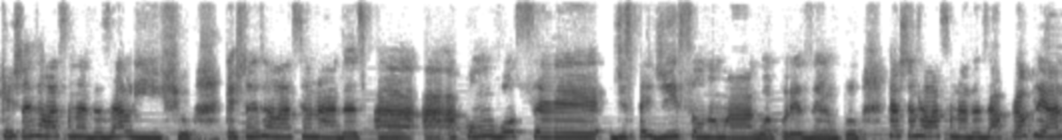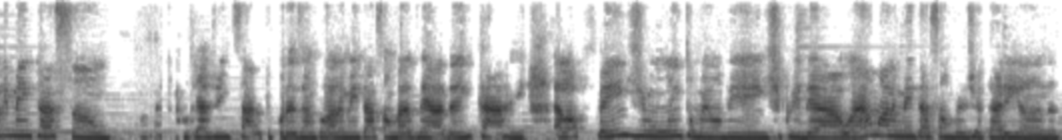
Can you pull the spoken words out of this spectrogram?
questões relacionadas a lixo, questões relacionadas a, a, a, como você desperdiça ou não água, por exemplo, questões relacionadas à própria alimentação, porque a gente sabe que, por exemplo, a alimentação baseada em carne, ela ofende muito o meio ambiente, que o ideal é uma alimentação vegetariana.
